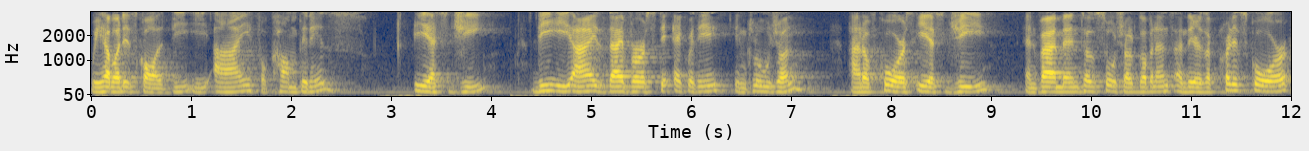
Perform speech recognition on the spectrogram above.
We have what is called DEI for companies, ESG. DEI is diversity, equity, inclusion. And of course, ESG, environmental, social governance. And there's a credit score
